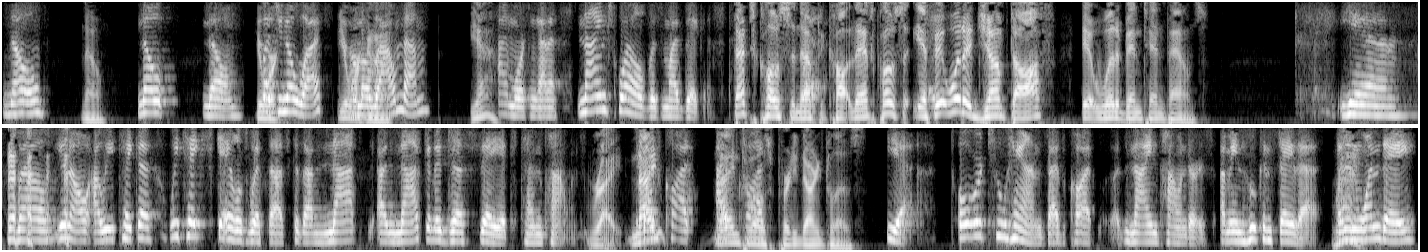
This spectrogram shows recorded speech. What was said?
No, no. no, no. You're but work- you know what? you're I'm around them. Yeah. I'm working on it. 912 was my biggest. That's close enough to call. That's close. If it would have jumped off, it would have been 10 pounds. Yeah. Well, you know, uh, we take a we take scales with us because I'm not I'm not going to just say it's ten pounds. Right. I've Nine, caught nine I've pretty darn close. yeah over two hands. I've caught nine pounders. I mean, who can say that? And then one day,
